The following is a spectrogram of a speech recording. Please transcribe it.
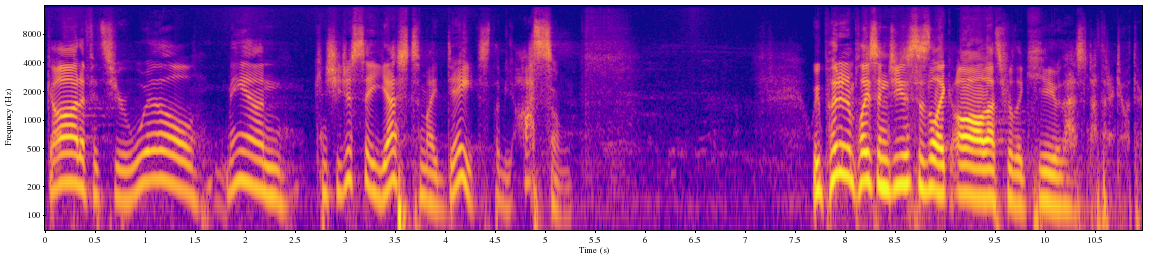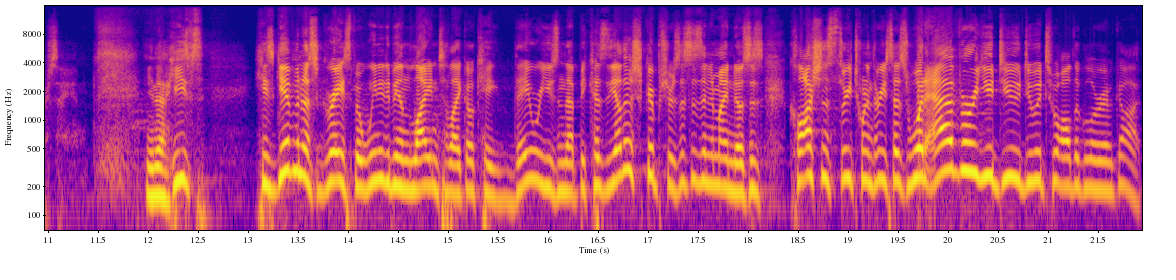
God, if it's your will, man, can she just say yes to my dates? That'd be awesome. We put it in place, and Jesus is like, oh, that's really cute. That has nothing to do with what they're saying. You know, he's he's given us grace, but we need to be enlightened to like, okay, they were using that because the other scriptures, this isn't in my notes, is Colossians 3.23 says, whatever you do, do it to all the glory of God.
